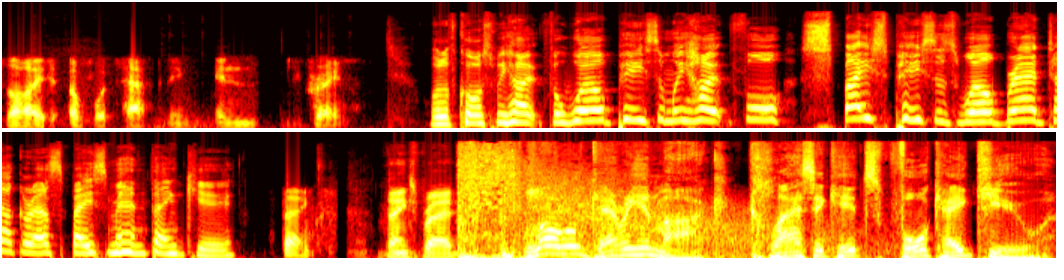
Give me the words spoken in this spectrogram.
side of what's happening in Ukraine. Well, of course, we hope for world peace and we hope for space peace as well. Brad Tucker, our spaceman, thank you. Thanks. Thanks, Brad. Laurel, Gary, and Mark. Classic Hits 4KQ.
